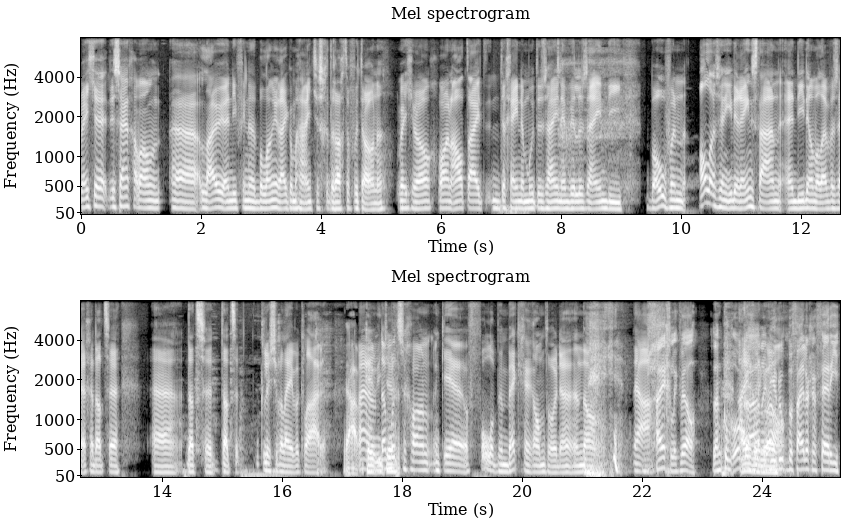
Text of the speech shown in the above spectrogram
Weet je, er zijn gewoon eh, lui en die vinden het belangrijk om haantjesgedrag te vertonen. Weet je wel, gewoon altijd degene moeten zijn en willen zijn die boven alles en iedereen staan. En die dan wel even zeggen dat ze, eh, dat ze, dat ze het klusje wel even klaren. Ja, Maar dan je, moeten ze gewoon een keer vol op hun bek geramd worden. En dan, ja, Eigenlijk wel. Dan komt Eigenlijk aan en die roept beveiliger Ferry.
